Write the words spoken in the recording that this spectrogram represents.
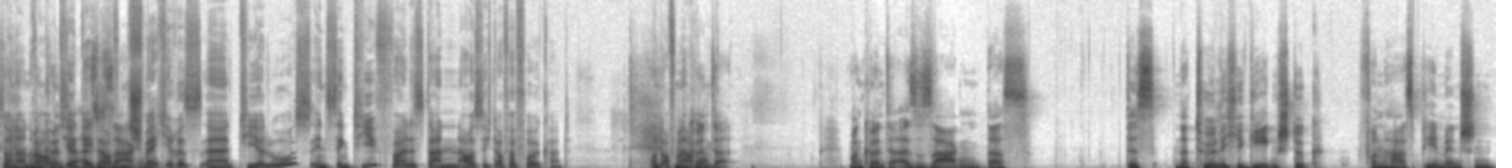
Sondern Man Raubtier geht also auf sagen, ein schwächeres äh, Tier los, instinktiv, weil es dann Aussicht auf Erfolg hat. Und auf man Nahrung. Könnte, man könnte also sagen, dass das natürliche Gegenstück von HSP-Menschen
